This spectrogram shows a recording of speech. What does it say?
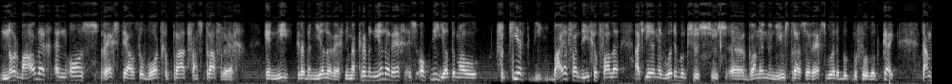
normaalweg in ons regstelsel word gepraat van strafreg en nie kriminele reg nie, maar kriminele reg is ook nie heeltemal verkeerd nie. Baie van die gevalle as jy in 'n woordeboek soos soos uh Gonnen en Heemstra se regswoordeboek byvoorbeeld kyk, dan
